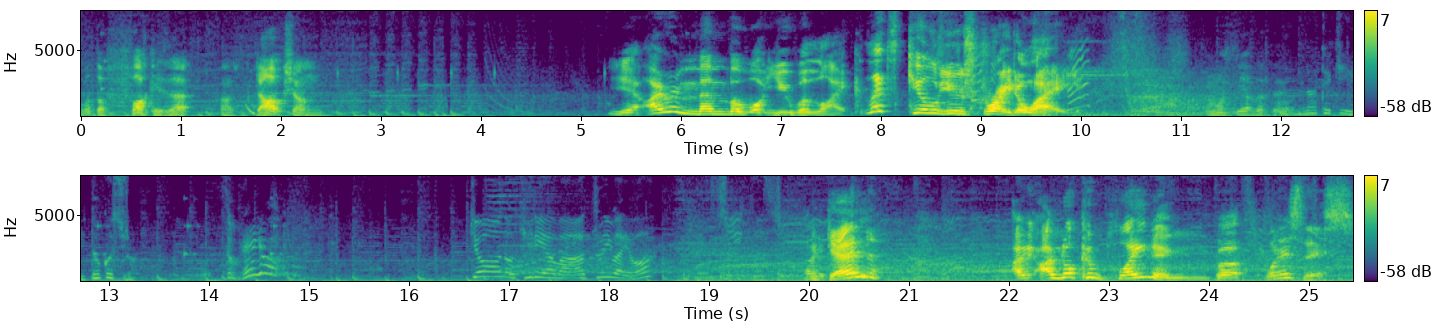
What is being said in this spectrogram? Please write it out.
What the fuck is that? That's dark shun. Yeah, I remember what you were like. Let's kill you straight away. And what's the other thing? Again? I, I'm not complaining, but What is this?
